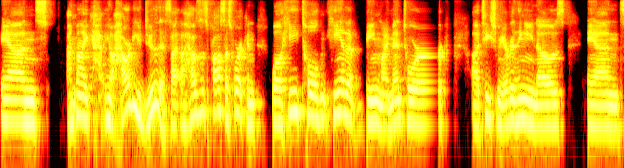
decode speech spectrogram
and I'm like, you know, how do you do this? How's this process work? And well, he told he ended up being my mentor, uh, teach me everything he knows. And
